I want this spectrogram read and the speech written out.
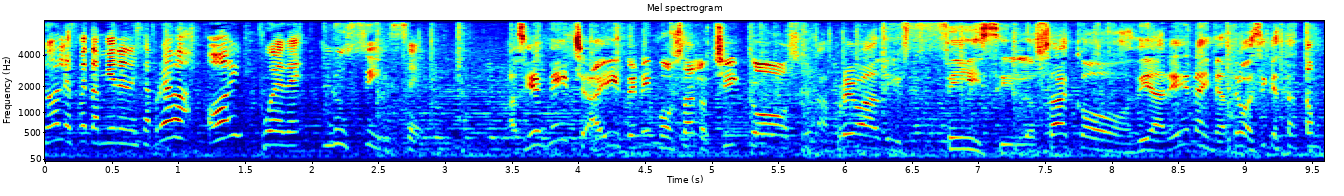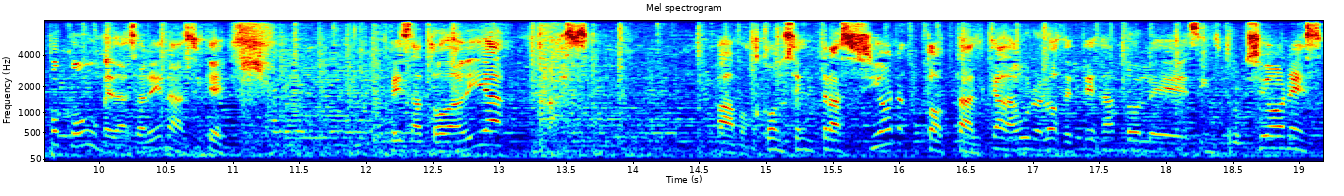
no le fue tan bien en esta prueba, hoy puede lucirse. Así es, Mitch. Ahí tenemos a los chicos. Una prueba difícil. Los sacos de arena y me atrevo a decir que está, está un poco húmeda esa arena, así que pesa todavía más. Vamos, concentración total. Cada uno de los DTs dándoles instrucciones.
